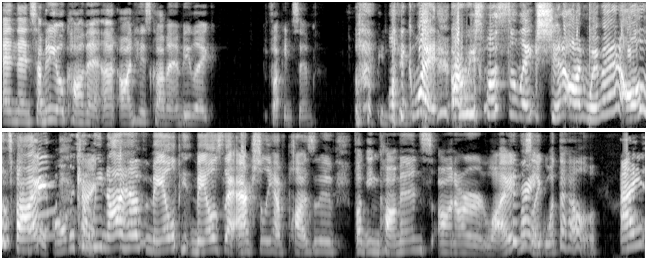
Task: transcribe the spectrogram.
and then somebody will comment on, on his comment and be like fucking simp like what? Are we supposed to like shit on women all the time? all the time. Can we not have male males that actually have positive fucking comments on our lives? Right. Like what the hell? I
